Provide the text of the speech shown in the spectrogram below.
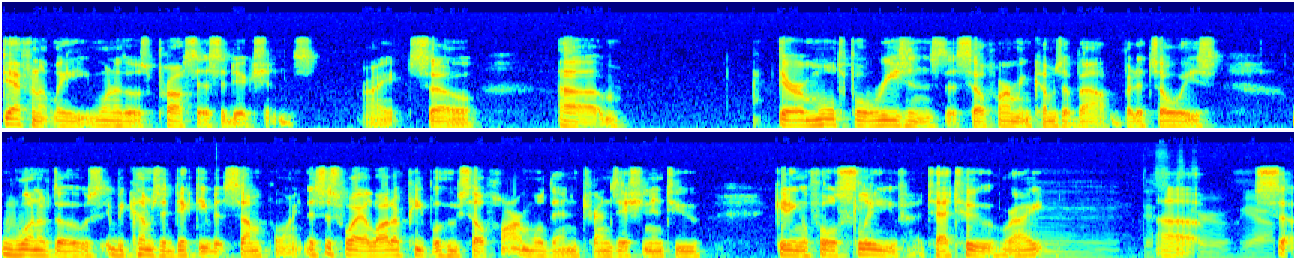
definitely one of those process addictions, right? So um there are multiple reasons that self harming comes about, but it's always one of those, it becomes addictive at some point. This is why a lot of people who self harm will then transition into getting a full sleeve, a tattoo, right? Mm, this uh, is true. Yeah. So,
